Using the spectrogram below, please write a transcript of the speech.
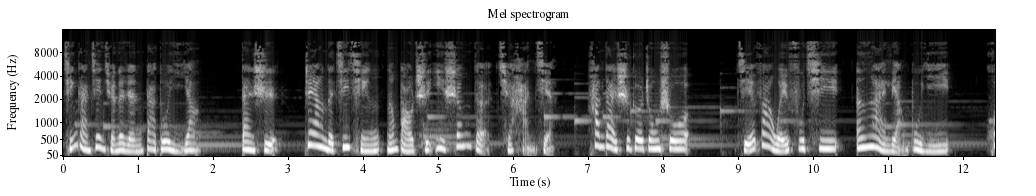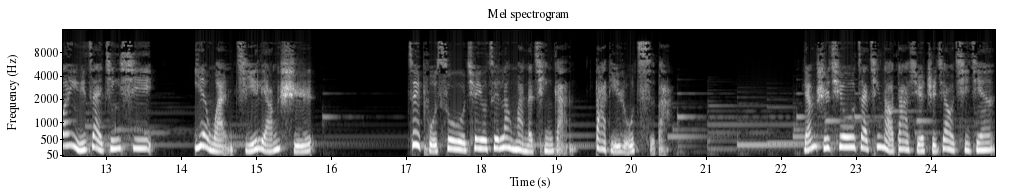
情感健全的人大多一样，但是这样的激情能保持一生的却罕见。汉代诗歌中说：“结发为夫妻，恩爱两不疑。欢愉在今夕，夜晚及良时。”最朴素却又最浪漫的情感，大抵如此吧。梁实秋在青岛大学执教期间，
